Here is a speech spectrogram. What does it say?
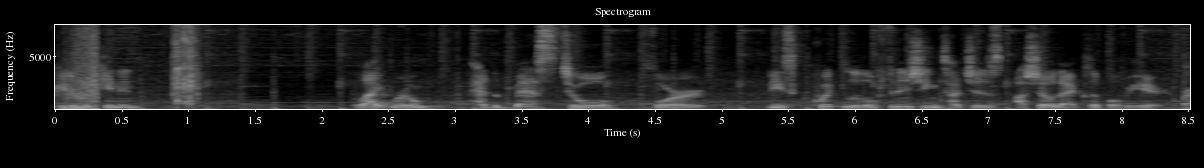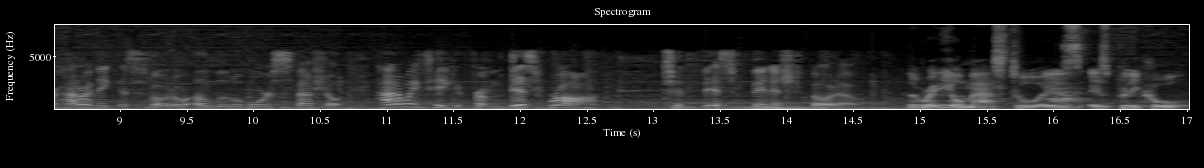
Peter McKinnon. Lightroom had the best tool for these quick little finishing touches. I'll show that clip over here. Or how do I make this photo a little more special? How do I take it from this raw to this finished photo? The radial mask tool is, is pretty cool.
